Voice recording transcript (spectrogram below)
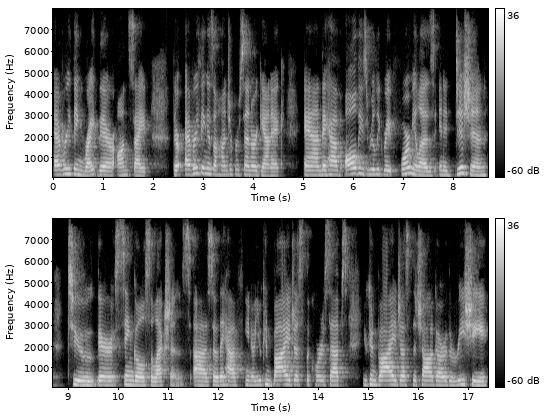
everything right there on site. Their everything is 100% organic and they have all these really great formulas in addition to their single selections. Uh, so they have, you know, you can buy just the cordyceps, you can buy just the chaga or the reishi,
